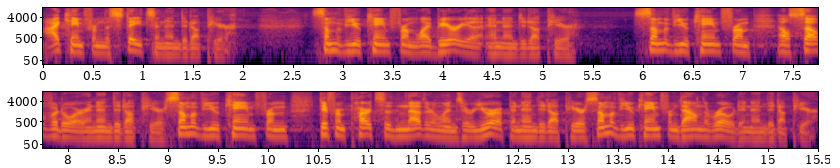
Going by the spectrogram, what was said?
I came from the States and ended up here. Some of you came from Liberia and ended up here. Some of you came from El Salvador and ended up here. Some of you came from different parts of the Netherlands or Europe and ended up here. Some of you came from down the road and ended up here.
